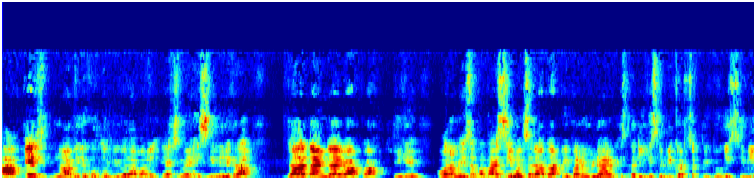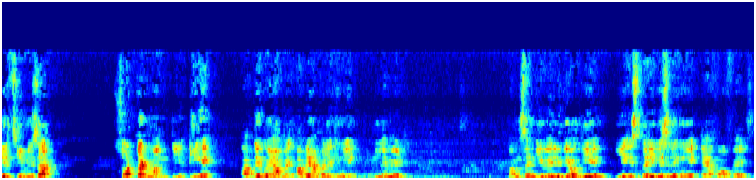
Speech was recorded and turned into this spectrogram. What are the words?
आप एक्स ना भी लिखो तो भी बराबर है। एक्स में इसलिए नहीं लिख रहा ज़्यादा टाइम जाएगा आपका, ठीक है? और हमेशा पता है सेम आंसर आता है पेपर में भी डायरेक्ट इस तरीके से भी कर सकती है, क्योंकि सीबीएसई हमेशा शॉर्टकट मांगती है, ठीक है? अब देखो यहाँ पे, अब यहाँ पे लिखेंगे लिमिट फ़ंक्शन की वैल्यू क्या होती है? ये इस तरीके से लिखेंगे एफ़ ऑफ़ एक्स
